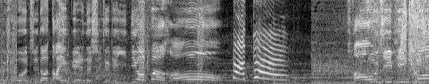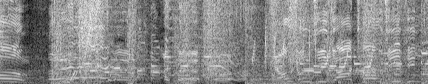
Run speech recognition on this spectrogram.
可是我知道答应别人的事情就一定要办好。大概，超级拼装！瓢虫机甲超级拼装！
